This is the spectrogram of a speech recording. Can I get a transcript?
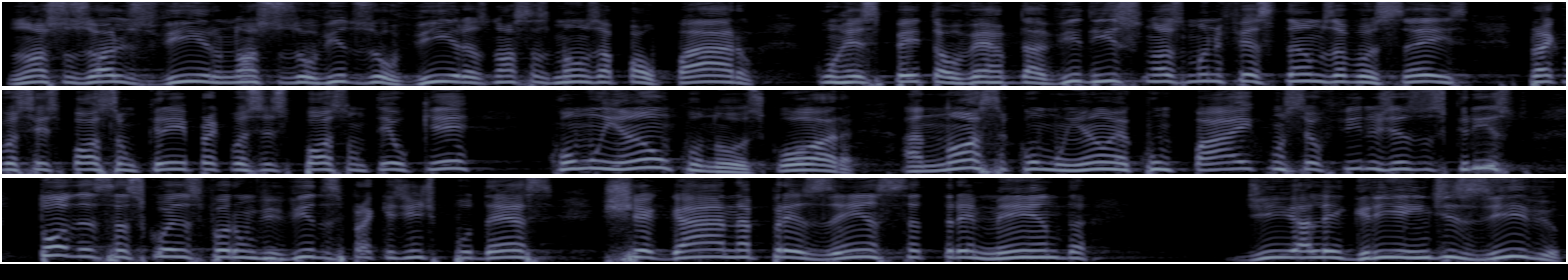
nossos olhos viram, nossos ouvidos ouviram, as nossas mãos apalparam com respeito ao verbo da vida, isso nós manifestamos a vocês, para que vocês possam crer, para que vocês possam ter o quê? Comunhão conosco. Ora, a nossa comunhão é com o Pai e com seu Filho Jesus Cristo. Todas essas coisas foram vividas para que a gente pudesse chegar na presença tremenda de alegria indizível,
